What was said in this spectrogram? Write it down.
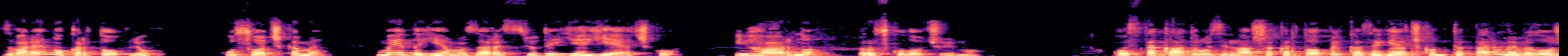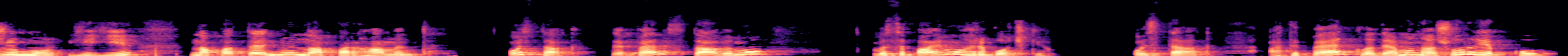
Зварену картоплю кусочками ми даємо зараз сюди яєчко і гарно розколочуємо. Ось така, друзі, наша картопелька з яєчком. Тепер ми виложуємо її на пательню на паргамент. Ось так. Тепер ставимо, висипаємо грибочки. Ось так. А тепер кладемо нашу рибку.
